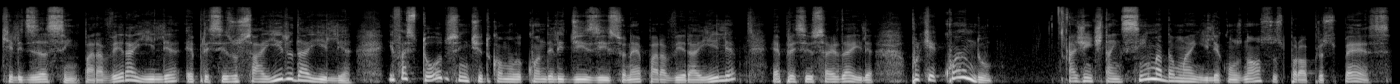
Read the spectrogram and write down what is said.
que ele diz assim: para ver a ilha é preciso sair da ilha. E faz todo sentido como, quando ele diz isso, né? Para ver a ilha é preciso sair da ilha. Porque quando a gente está em cima de uma ilha com os nossos próprios pés,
